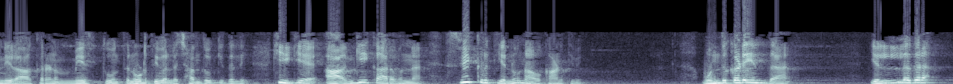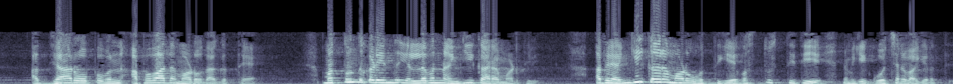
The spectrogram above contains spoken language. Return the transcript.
ಅನಿರಾಕರಣ ಮೇಸ್ತು ಅಂತ ನೋಡ್ತೀವಲ್ಲ ಛಾಂದೋಗ್ಯದಲ್ಲಿ? ಹೀಗೆ ಆ ಅಂಗೀಕಾರವನ್ನು, ಸ್ವೀಕೃತಿಯನ್ನು ನಾವು ಕಾಣ್ತೀವಿ. ಒಂದು ಕಡೆಯಿಂದ ಎಲ್ಲದರ ಅಧ್ಯಾರೋಪವನ್ನು ಅಪವಾದ ಮಾಡೋದಾಗುತ್ತೆ. ಮತ್ತೊಂದು ಕಡೆಯಿಂದ ಎಲ್ಲವನ್ನ ಅಂಗೀಕಾರ ಮಾಡ್ತೀವಿ. ಆದರೆ ಅಂಗೀಕಾರ ಮಾಡುವ ಹೊತ್ತಿಗೆ ವಸ್ತುಸ್ಥಿತಿ ನಮಗೆ ಗೋಚರವಾಗಿರುತ್ತೆ.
